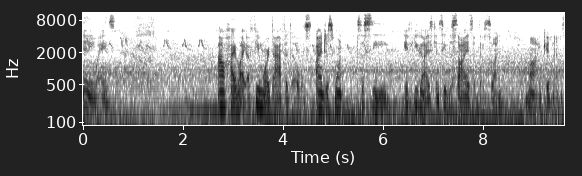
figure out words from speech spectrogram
anyways I'll highlight a few more daffodils. I just want to see if you guys can see the size of this one. My goodness.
